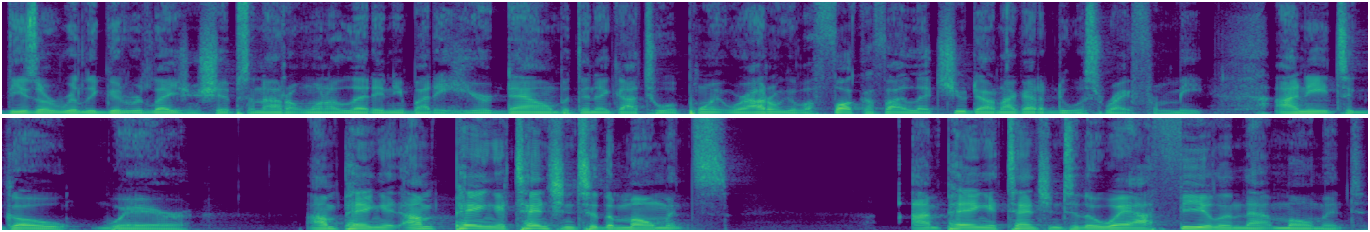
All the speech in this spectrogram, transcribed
these are really good relationships and I don't want to let anybody here down. But then it got to a point where I don't give a fuck if I let you down. I got to do what's right for me. I need to go where I'm paying it. I'm paying attention to the moments. I'm paying attention to the way I feel in that moment.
